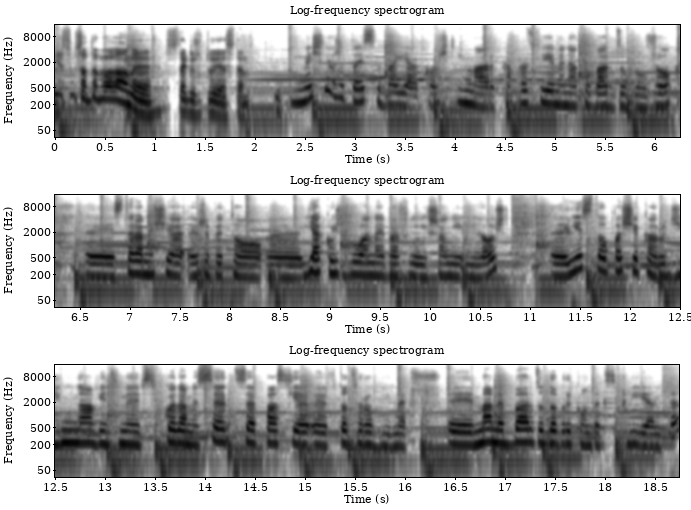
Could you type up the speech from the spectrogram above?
Jestem zadowolony z tego, że tu jestem. Myślę, że to jest chyba jakość i marka. Pracujemy na to bardzo dużo. E, Staramy się, żeby to e, jakość była najważniejsza, nie ilość. E, Jest to pasieka rodzinna, więc my wkładamy serce, pasję e, w to, co robimy. E, Mamy bardzo dobry kontakt z klientem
